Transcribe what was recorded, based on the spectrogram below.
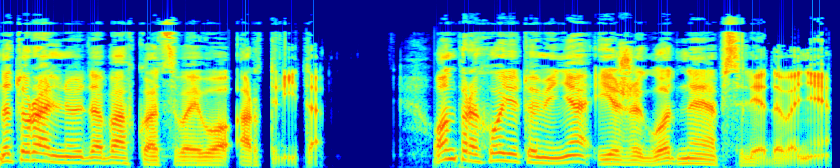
натуральную добавку от своего артрита. Он проходит у меня ежегодное обследование.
